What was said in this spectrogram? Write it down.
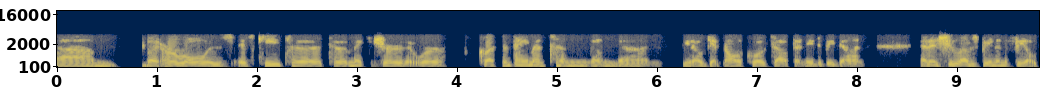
Um, but her role is is key to to making sure that we're collecting payments and and um, you know getting all the quotes out that need to be done. And then she loves being in the field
